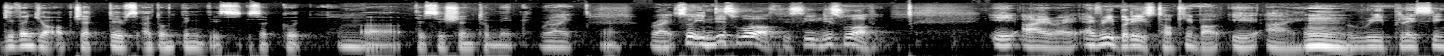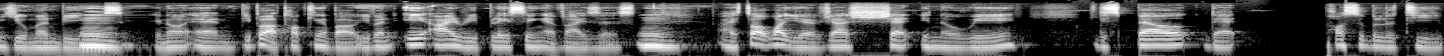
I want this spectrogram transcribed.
given your objectives, I don't think this is a good mm. uh, decision to make. Right, right. So in this world, you see, in this world, AI, right? Everybody is talking about AI mm. replacing human beings, mm. you know, and people are talking about even AI replacing advisors. I thought what you have just shared in a way dispel that possibility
